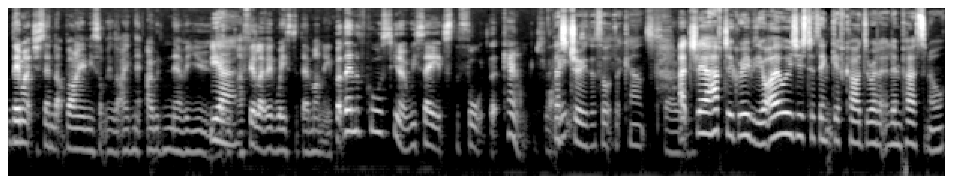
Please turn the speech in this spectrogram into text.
they might just end up buying me something that I ne- I would never use. Yeah. I feel like they've wasted their money. But then of course, you know, we say it's the thought that counts, right? That's true, the thought that counts. So, Actually, I have to agree with you. I always used to think gift cards were a little impersonal,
